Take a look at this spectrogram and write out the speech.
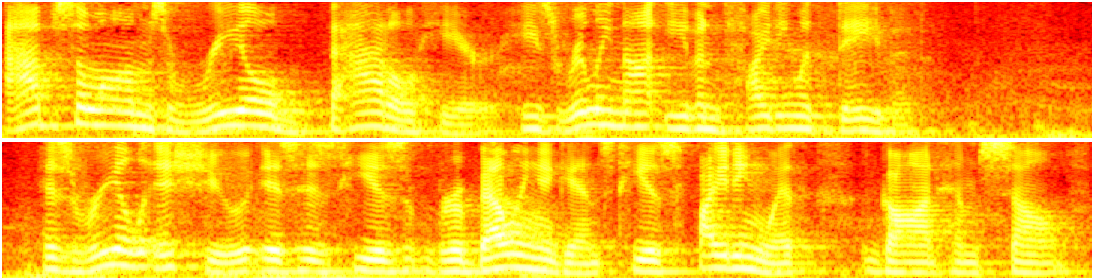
Absalom's real battle here, he's really not even fighting with David. His real issue is his, he is rebelling against, he is fighting with God himself.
